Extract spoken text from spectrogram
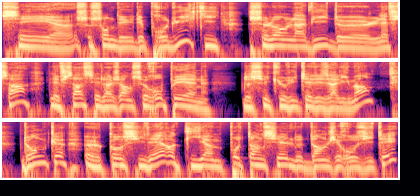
C'est, euh, ce sont des, produits qui, selon l'avis de l'EFSA, l'EFSA, c'est l'agence européenne de sécurité des aliments, donc considère qu'il y a un potentiel de dangerosité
